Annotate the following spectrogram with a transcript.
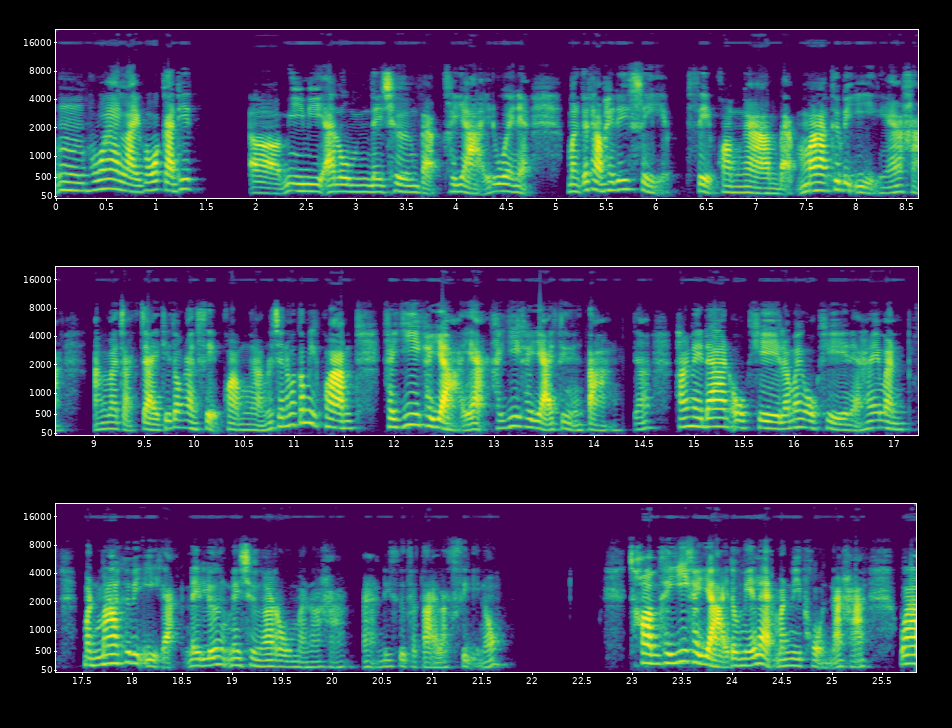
อืมเพราะว่าอะไรเพราะว่าการที่มีมีอารมณ์ในเชิงแบบขยายด้วยเนี่ย มันก็ทำให้ได้เสพเสพความงามแบบมากขึ้นไปอีกเงี้ยค่ะ มันมาจากใจที่ต้องการเสพความงามเพราะฉะนั้นมันก็มีความขยี้ขยายอะขยี้ขยายสิ่งต่างๆนะทั้งในด้านโอเคแล้วไม่โอเคเนี่ยให้มันมันมากขึ้นไปอีกอะในเรื่องในเชิงอารมณ์นะคะอ่านี่คือสไตล์ลักษีเนาะความขยี้ขยายตรงนี้แหละมันมีผลนะคะ ว่า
